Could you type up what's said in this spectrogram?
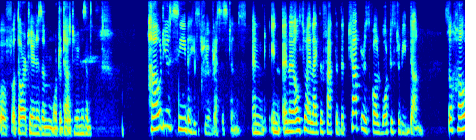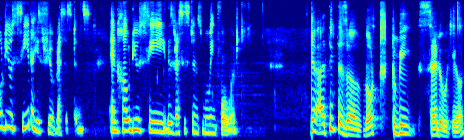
of authoritarianism or totalitarianism. How do you see the history of resistance? And in, and also I like the fact that the chapter is called "What is to be done." So how do you see the history of resistance, and how do you see this resistance moving forward? Yeah, I think there's a lot to be said over here.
